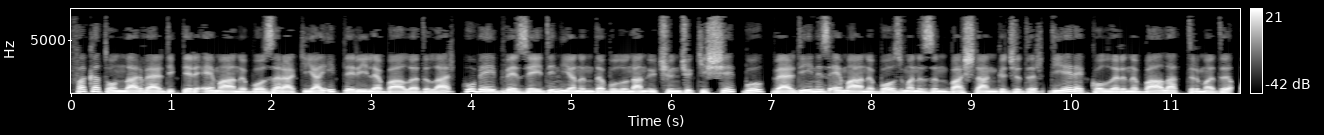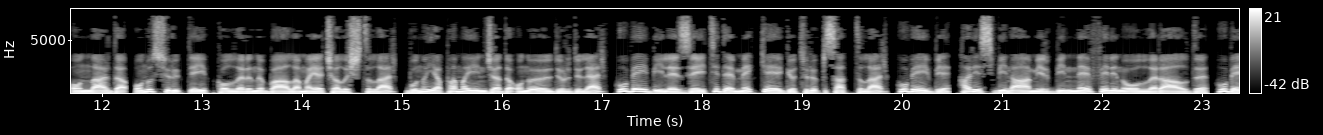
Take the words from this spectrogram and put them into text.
fakat onlar verdikleri emanı bozarak yay ipleriyle bağladılar, Hubeyb ve Zeyd'in yanında bulunan üçüncü kişi, bu, verdiğiniz emanı bozmanızın başlangıcıdır, diyerek kollarını bağlattırmadı, onlar da, onu sürükleyip kollarını bağlamaya çalıştılar, bunu yapamayınca da onu öldürdüler, Hubeyb ile Zeyd'i de Mekke'ye götürüp sattılar, Hubeyb'i, Haris bin Amir bin Nevfel'in oğulları aldı, Hubeyb,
